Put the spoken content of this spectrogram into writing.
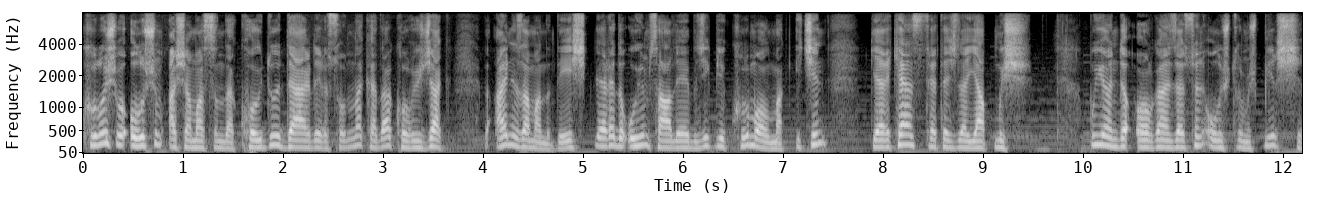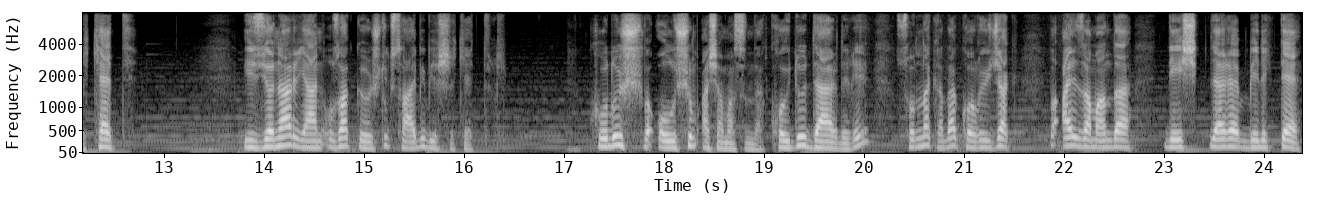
Kuruluş ve oluşum aşamasında koyduğu değerleri sonuna kadar koruyacak ve aynı zamanda değişikliklere de uyum sağlayabilecek bir kurum olmak için gereken stratejiler yapmış, bu yönde organizasyon oluşturmuş bir şirket, vizyoner yani uzak görüşlük sahibi bir şirkettir. Kuruluş ve oluşum aşamasında koyduğu değerleri sonuna kadar koruyacak ve aynı zamanda değişikliklere birlikte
